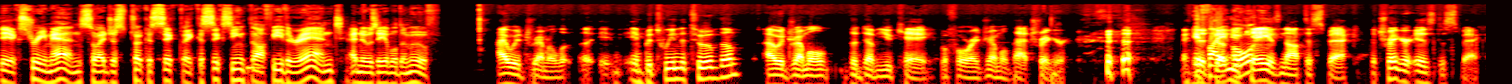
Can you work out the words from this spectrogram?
the extreme end, so I just took a six like a sixteenth off either end, and it was able to move. I would Dremel uh, in, in between the two of them. I would Dremel the WK before I Dremel that trigger. and If the WK own- is not the spec. The trigger is the spec.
